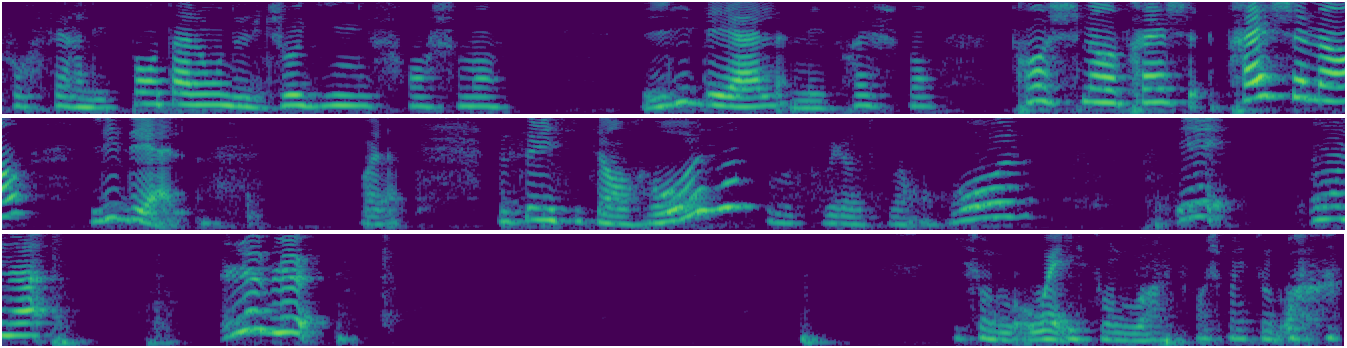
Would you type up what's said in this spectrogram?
pour faire les pantalons de jogging, franchement, l'idéal. Mais fraîchement, franchement, fraîche, fraîchement, l'idéal. Voilà. Donc celui-ci, c'est en rose. Vous pouvez le retrouver en rose. Et on a le bleu. Ils sont lourds. Ouais, ils sont lourds. Hein. Franchement, ils sont lourds.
